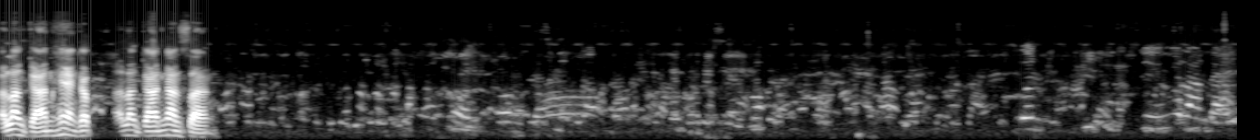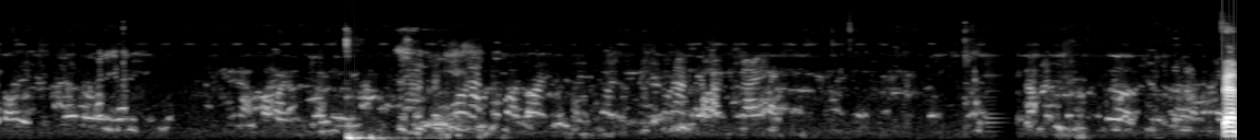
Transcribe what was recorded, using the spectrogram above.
อลังการแห้งครับอลังการงานสร้าง แฟน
